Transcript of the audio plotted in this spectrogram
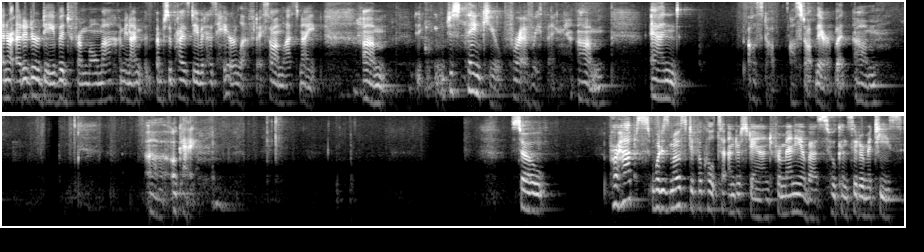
and our editor, David from MoMA. I mean, I'm, I'm surprised David has hair left. I saw him last night. Um, just thank you for everything. Um, and I'll stop, I'll stop there, but um, uh, okay. So Perhaps what is most difficult to understand for many of us who consider Matisse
